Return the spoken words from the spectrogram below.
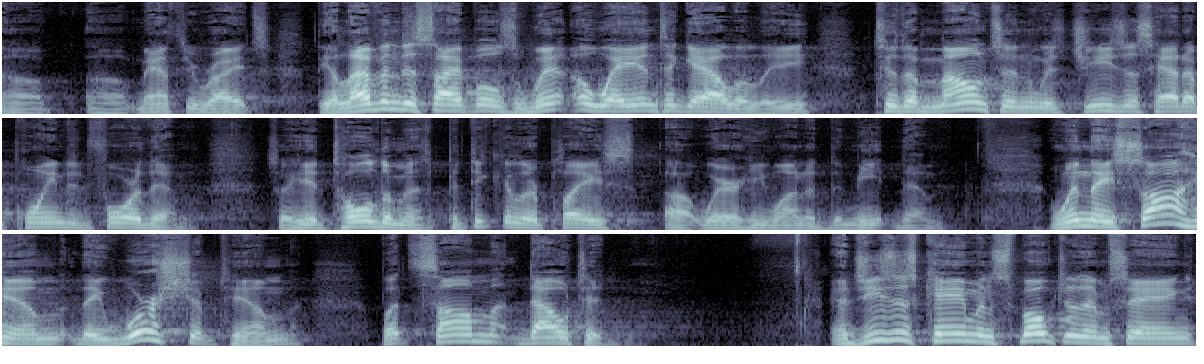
uh, uh, Matthew writes, the 11 disciples went away into Galilee to the mountain which Jesus had appointed for them. So he had told them a particular place uh, where he wanted to meet them. When they saw him, they worshiped him, but some doubted. And Jesus came and spoke to them, saying,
